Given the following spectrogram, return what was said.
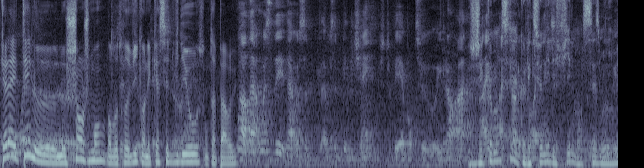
Quel a été le, le, changement dans votre vie quand les cassettes vidéo sont apparues J'ai commencé à collectionner les films en 16 mm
